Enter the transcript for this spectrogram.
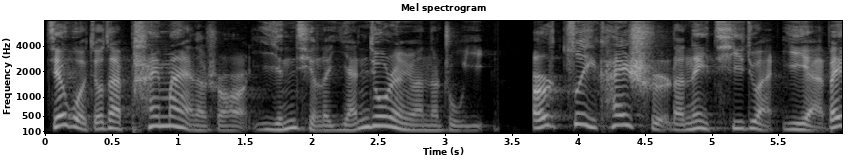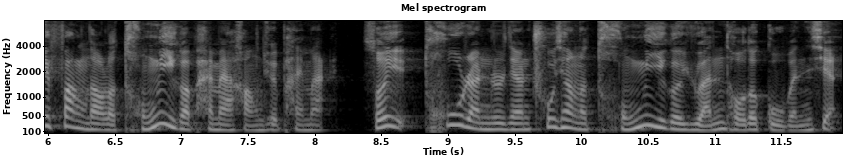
结果就在拍卖的时候引起了研究人员的注意，而最开始的那七卷也被放到了同一个拍卖行去拍卖。所以突然之间出现了同一个源头的古文献，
